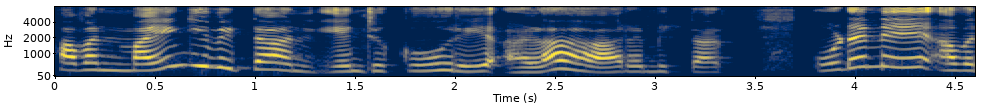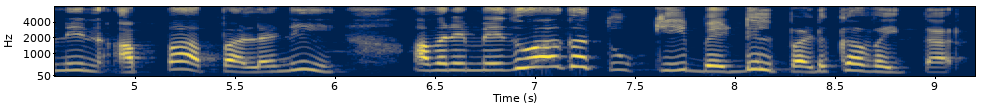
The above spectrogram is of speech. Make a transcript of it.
அவன் மயங்கி விட்டான் என்று கூறி அழ ஆரம்பித்தார். உடனே அவனின் அப்பா பழனி அவனை மெதுவாக தூக்கி பெட்டில் படுக்க வைத்தார்.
